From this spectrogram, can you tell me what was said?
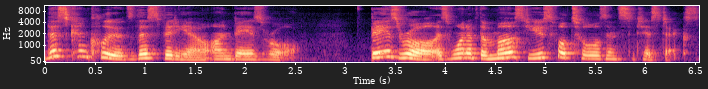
This concludes this video on Bayes' rule. Bayes' rule is one of the most useful tools in statistics,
